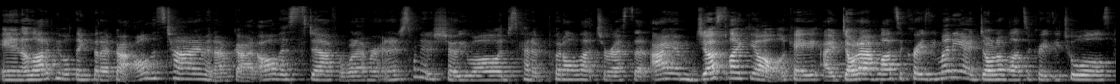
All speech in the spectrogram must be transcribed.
And a lot of people think that I've got all this time and I've got all this stuff or whatever. And I just wanted to show you all and just kind of put all that to rest that I am just like y'all, okay? I don't have lots of crazy money. I don't have lots of crazy tools.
